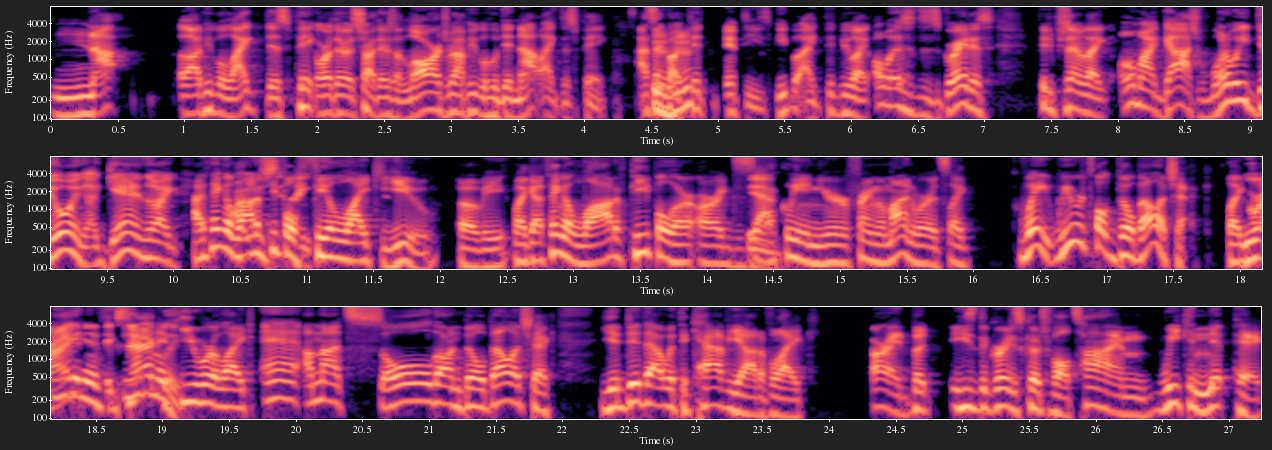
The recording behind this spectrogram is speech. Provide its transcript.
not a lot of people like this pick, or there's sorry, there's a large amount of people who did not like this pick. I said mm-hmm. about 50 50s. People like 50 people like, oh, this is the greatest. 50% are like, oh my gosh, what are we doing? Again, like I think a lot of people like, feel like you, Ovie. Like I think a lot of people are are exactly yeah. in your frame of mind where it's like, wait, we were told Bill Belichick. Like right? even if exactly. even if you were like, eh, I'm not sold on Bill Belichick, you did that with the caveat of like, all right, but he's the greatest coach of all time. We can nitpick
